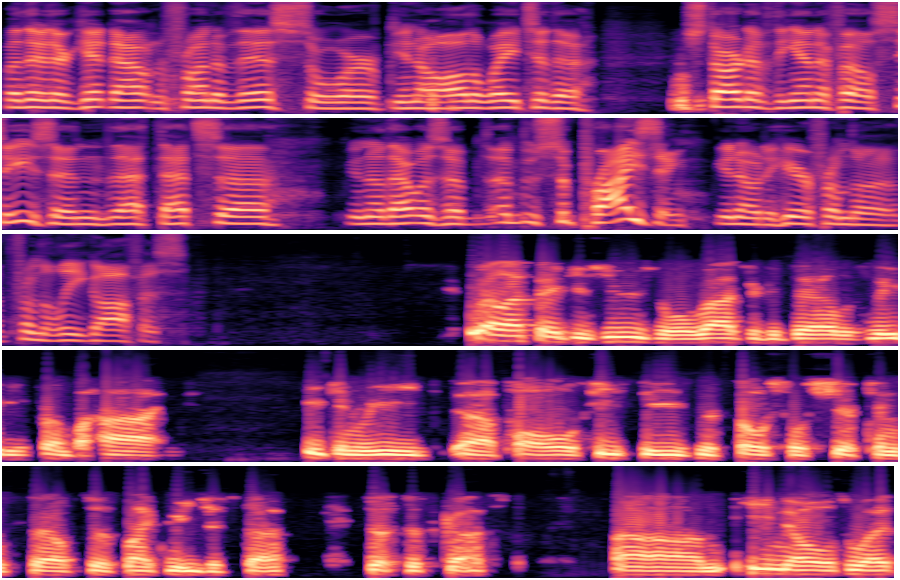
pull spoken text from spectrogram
whether they're getting out in front of this or you know all the way to the start of the NFL season, that that's uh, you know that was a, was surprising, you know, to hear from the from the league office. Well, I think as usual, Roger Goodell is leading from behind. He can read uh, polls. He sees the social shift himself, just like we just uh, just discussed. Um, he knows what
